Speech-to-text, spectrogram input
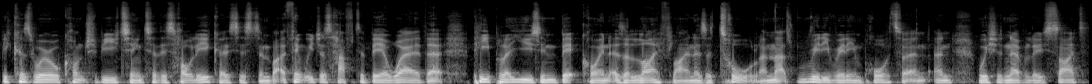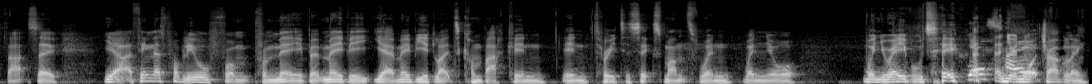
because we're all contributing to this whole ecosystem but i think we just have to be aware that people are using bitcoin as a lifeline as a tool and that's really really important and we should never lose sight of that so yeah, I think that's probably all from from me. But maybe, yeah, maybe you'd like to come back in in three to six months when when you're when you're able to yes, and you're I, not traveling.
